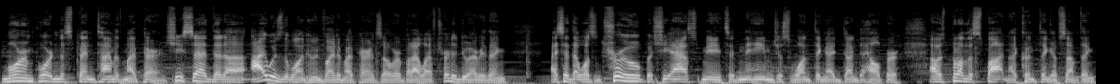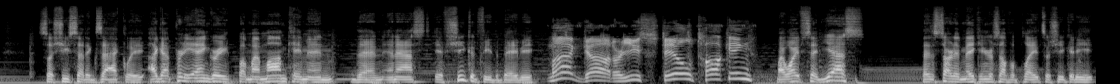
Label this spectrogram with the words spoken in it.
more important to spend time with my parents. She said that uh, I was the one who invited my parents over, but I left her to do everything. I said that wasn't true, but she asked me to name just one thing I'd done to help her. I was put on the spot and I couldn't think of something. So she said exactly. I got pretty angry, but my mom came in then and asked if she could feed the baby. My God, are you still talking? My wife said yes, then started making herself a plate so she could eat.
